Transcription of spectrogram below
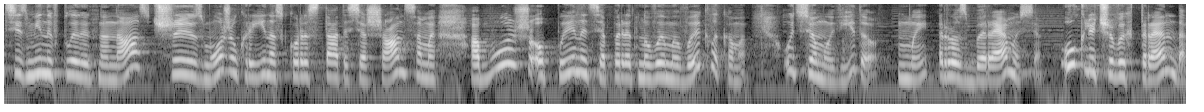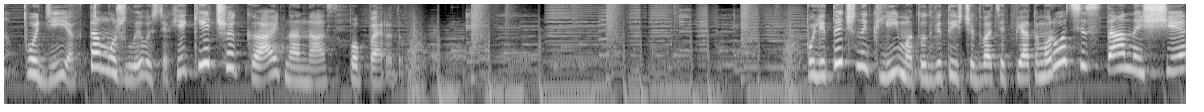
ці зміни вплинуть на нас? Чи зможе Україна скористатися шансами або ж опиниться перед новими викликами? У цьому відео ми розберемося у ключових трендах, подіях та можливостях, які чекають на нас попереду. Політичний клімат у 2025 році стане ще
